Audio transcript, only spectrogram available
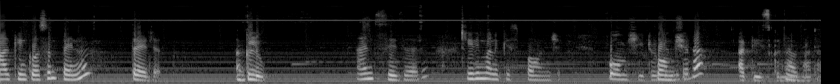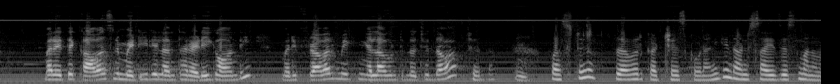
marking కోసం pen thread glue and scissor ఇది మనకి స్పాంజ్ ఫోమ్ షీట్ ఉంటుంది కదా? అది తీసుకున్నాం అనమాట మరి అయితే కావాల్సిన మెటీరియల్ అంతా రెడీగా ఉంది. మరి ఫ్లవర్ మేకింగ్ ఎలా ఉంటుందో చూద్దామా? చూద్దాం. ఫస్ట్ ఫ్లవర్ కట్ చేసుకోవడానికి దాని సైజెస్ మనం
